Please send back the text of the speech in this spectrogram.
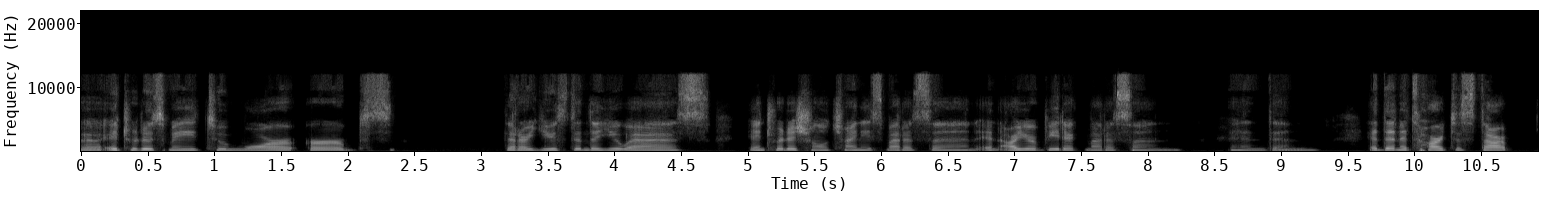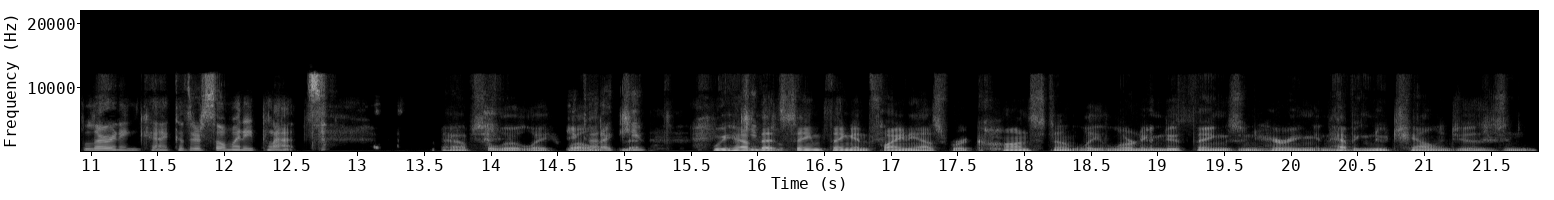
uh, introduced me to more herbs that are used in the U.S. in traditional Chinese medicine, in Ayurvedic medicine, and then and then it's hard to start learning, because there's so many plants. Absolutely. You well, keep we have keep- that same thing in finance. We're constantly learning new things and hearing and having new challenges and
